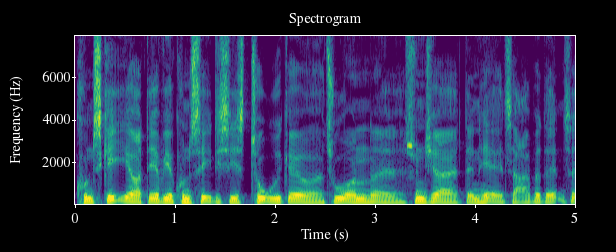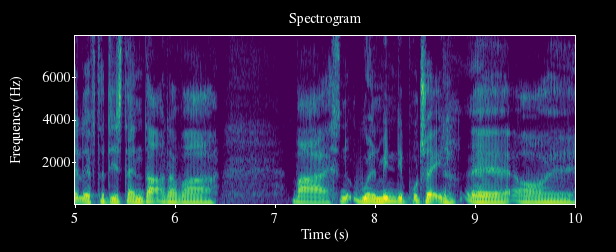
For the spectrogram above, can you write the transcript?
kunne ske, og det, vi har kunnet se de sidste to udgaver af turen, øh, synes jeg, at den her etape, den selv efter de standarder, var, var sådan ualmindelig brutal. Øh, og øh,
